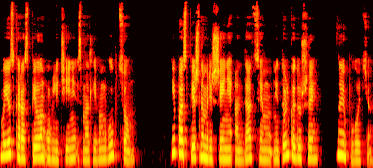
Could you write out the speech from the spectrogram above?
в ее скороспелом увлечении смазливым глупцом и поспешном решении отдаться ему не только душой, но и плотью.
